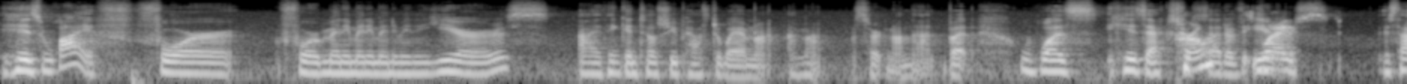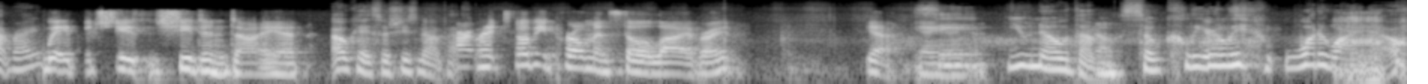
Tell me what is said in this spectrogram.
his wife for for many, many, many, many years. I think until she passed away. I'm not. I'm not certain on that. But was his extra set of Perlman's ears? wife- Is that right? Wait, but she she didn't die yet. Okay, so she's not All passed. right, Toby Perlman's still alive, right? Yeah, yeah, See, yeah, yeah. you know them, No. so clearly, what do I know?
